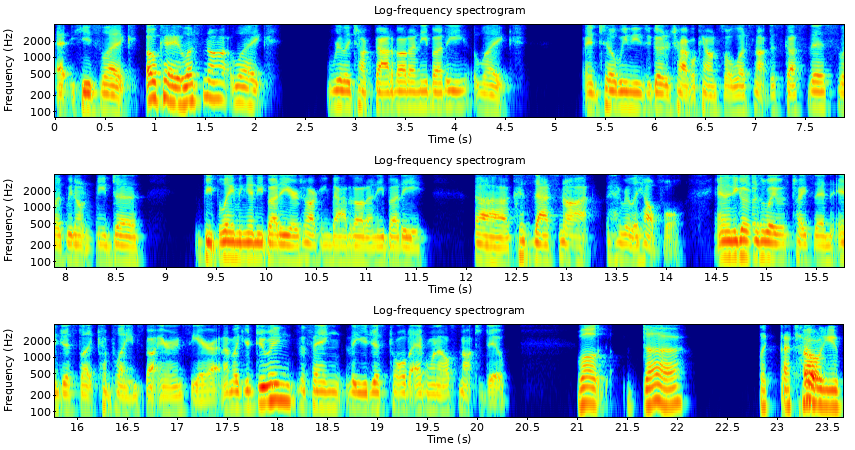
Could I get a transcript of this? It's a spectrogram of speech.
uh, he's like, "Okay, let's not like really talk bad about anybody like until we need to go to tribal council. Let's not discuss this. Like we don't need to be blaming anybody or talking bad about anybody uh because that's not really helpful." And then he goes away with Tyson and just like complains about Erin Sierra. And I'm like, "You're doing the thing that you just told everyone else not to do." Well, duh. Like that's how Oh. you.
